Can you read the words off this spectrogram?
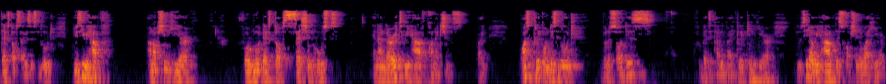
desktop services node, you see we have an option here for remote desktop session hosts. And under it, we have connections, right? Once you click on this node, I'm going to sort this alphabetically by clicking here. You'll see that we have this option over here,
